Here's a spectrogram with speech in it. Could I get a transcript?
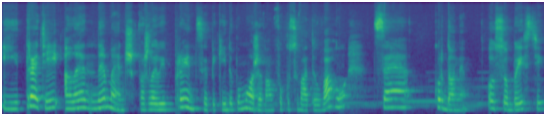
І третій, але не менш важливий принцип, який допоможе вам фокусувати увагу, це кордони. Особисті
